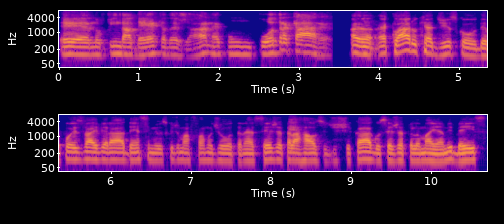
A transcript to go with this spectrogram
é, no fim da década já, né, com, com outra cara. É, é, claro que a disco depois vai virar dance music de uma forma ou de outra, né? Seja pela. House de Chicago, seja pelo Miami Bass.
